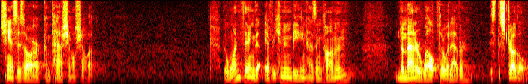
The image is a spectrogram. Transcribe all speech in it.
chances are compassion will show up. The one thing that every human being has in common, no matter wealth or whatever, is the struggle.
